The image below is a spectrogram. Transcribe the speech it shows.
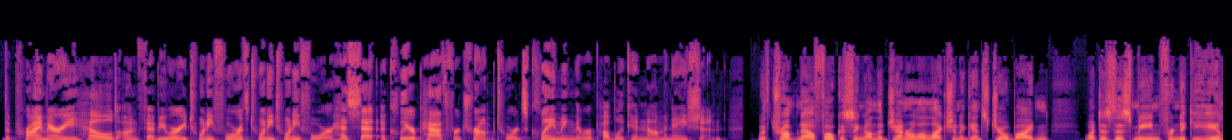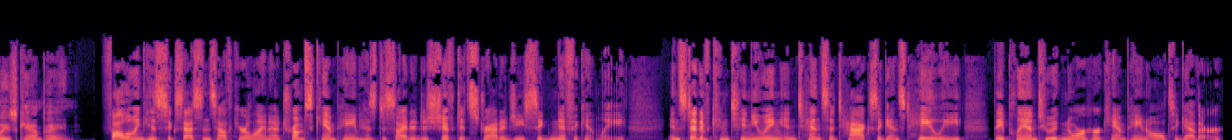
The primary held on February 24, 2024, has set a clear path for Trump towards claiming the Republican nomination. With Trump now focusing on the general election against Joe Biden, what does this mean for Nikki Haley's campaign? Following his success in South Carolina, Trump's campaign has decided to shift its strategy significantly. Instead of continuing intense attacks against Haley, they plan to ignore her campaign altogether.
